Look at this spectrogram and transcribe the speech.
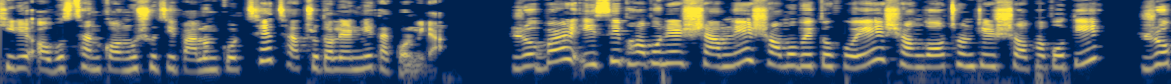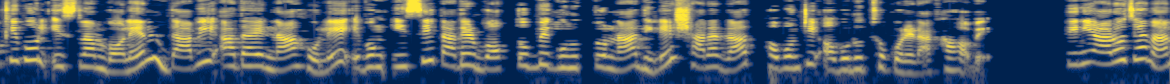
ঘিরে অবস্থান কর্মসূচি পালন করছে ছাত্রদলের নেতাকর্মীরা। রোববার ইসি ভবনের সামনে সমবেত হয়ে সংগঠনটির সভাপতি রকিবুল ইসলাম বলেন, দাবি আদায় না হলে এবং ইসি তাদের বক্তব্যে গুরুত্ব না দিলে সারা রাত ভবনটি অবরুদ্ধ করে রাখা হবে। তিনি আরও জানান,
